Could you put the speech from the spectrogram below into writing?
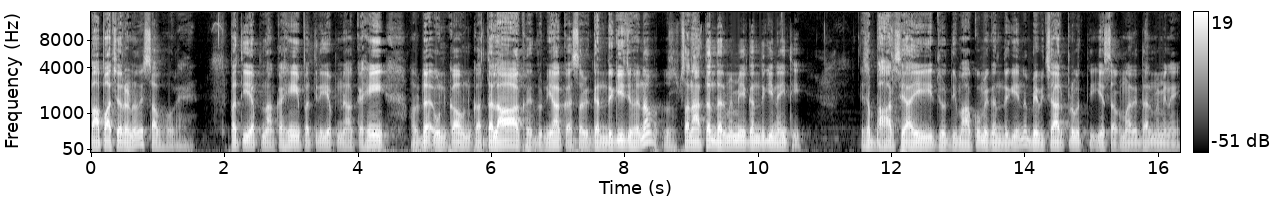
पापाचरण है सब हो रहे हैं। पति अपना कहीं, पत्नी अपना कहीं, और उनका उनका तलाक है, दुनिया का सब गंदगी जो है ना, सनातन धर्म में ये गंदगी नहीं थी। ये सब बाहर से आई, जो दिमागों में गंदगी है ना बेविचार प्रवृत्ति, ये सब हमारे धर्म में नहीं।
